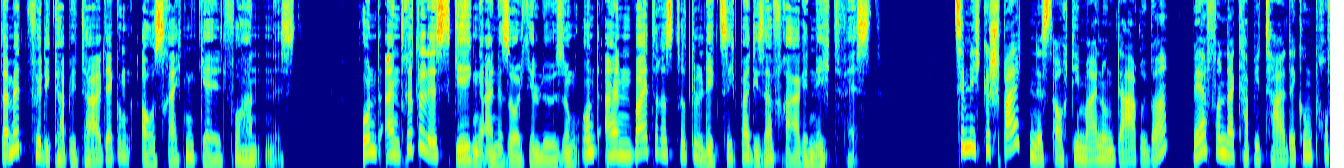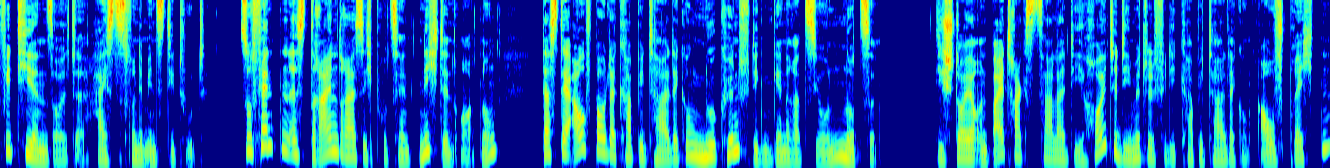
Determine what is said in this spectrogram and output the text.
damit für die Kapitaldeckung ausreichend Geld vorhanden ist. Rund ein Drittel ist gegen eine solche Lösung und ein weiteres Drittel legt sich bei dieser Frage nicht fest. Ziemlich gespalten ist auch die Meinung darüber, wer von der Kapitaldeckung profitieren sollte, heißt es von dem Institut. So fänden es 33 Prozent nicht in Ordnung, dass der Aufbau der Kapitaldeckung nur künftigen Generationen nutze. Die Steuer- und Beitragszahler, die heute die Mittel für die Kapitaldeckung aufbrächten,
